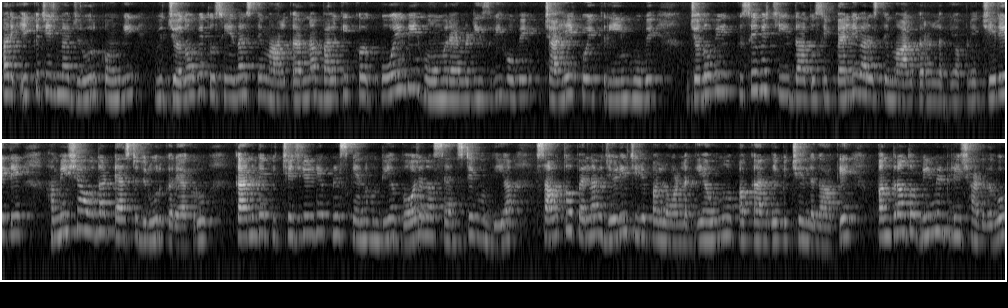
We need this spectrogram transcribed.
ਪਰ ਇੱਕ ਚੀਜ਼ ਮੈਂ ਜ਼ਰੂਰ ਕਹੂੰਗੀ ਵੀ ਜਦੋਂ ਵੀ ਤੁਸੀਂ ਇਹਦਾ ਇਸਤੇਮਾਲ ਕਰਨਾ, ਬਲਕਿ ਕੋਈ ਵੀ ਹੋਮ ਰੈਮਡੀਜ਼ ਵੀ ਹੋਵੇ, ਚਾਹੇ ਕੋਈ ਕਰੀਮ ਹੋਵੇ, ਜਦੋਂ ਵੀ ਕਿਸੇ ਵੀ ਚੀਜ਼ ਦਾ ਤੁਸੀਂ ਪਹਿਲੀ ਵਾਰ ਇਸਤੇਮਾਲ ਕਰਨ ਲੱਗੇ ਹੋ ਆਪਣੇ ਚਿਹਰੇ ਤੇ, ਹਮੇਸ਼ਾ ਉਹਦਾ ਟੈਸਟ ਜ਼ਰੂਰ ਕਰਿਆ ਕਰੋ। ਕੰਨ ਦੇ ਪਿੱਛੇ ਜਿਹੜੀ ਆਪਣੀ ਸਕਿਨ ਹੁੰਦੀ ਆ, ਬਹੁਤ ਜ਼ਿਆਦਾ ਸੈਂਸਿਟਿਵ ਹੁੰਦੀ ਆ। ਸਭ ਤੋਂ ਪਹਿਲਾਂ ਵੀ ਜਿਹੜੀ ਚੀਜ਼ ਆਪਾਂ ਲਾਉਣ ਲੱਗੇ ਆ, ਉਹਨੂੰ ਆਪਾਂ ਕੰਨ ਦੇ ਪਿੱਛੇ ਲਗਾ ਕੇ 15 ਤੋਂ 20 ਮਿੰਟ ਲਈ ਛੱਡ ਦੇਵੋ।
